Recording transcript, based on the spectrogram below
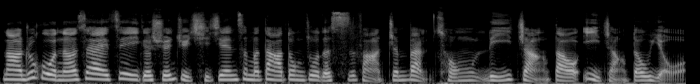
那如果呢，在这一个选举期间这么大动作的司法侦办，从里长到议长都有哦，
